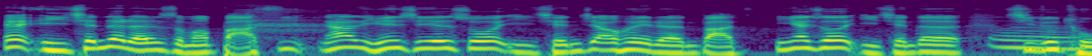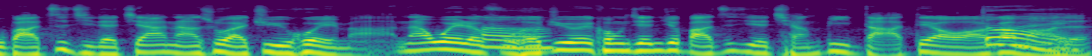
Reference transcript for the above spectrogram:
哎、以前的人什么把自己，然后里面直接说以前教会人把，应该说以前的基督徒把自己的家拿出来聚会嘛，嗯、那为了符合聚会空间，就把自己的墙壁打掉啊，干嘛的？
